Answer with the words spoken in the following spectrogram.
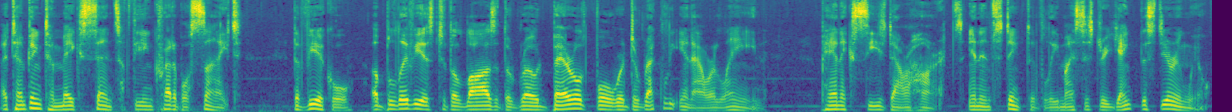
attempting to make sense of the incredible sight. The vehicle, oblivious to the laws of the road, barreled forward directly in our lane. Panic seized our hearts, and instinctively my sister yanked the steering wheel,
